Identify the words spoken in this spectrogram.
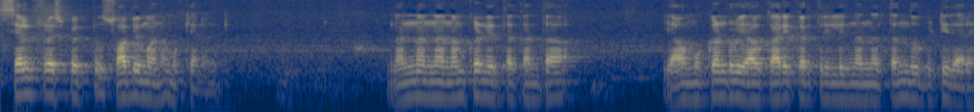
ಸೆಲ್ಫ್ ರೆಸ್ಪೆಕ್ಟು ಸ್ವಾಭಿಮಾನ ಮುಖ್ಯ ನನಗೆ. ನನ್ನನ್ನು ನಂಬ್ಕೊಂಡಿರ್ತಕ್ಕಂಥ ಯಾವ ಮುಖಂಡರು, ಯಾವ ಕಾರ್ಯಕರ್ತರು ಇಲ್ಲಿಗೆ ನನ್ನ ತಂದು ಬಿಟ್ಟಿದ್ದಾರೆ,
